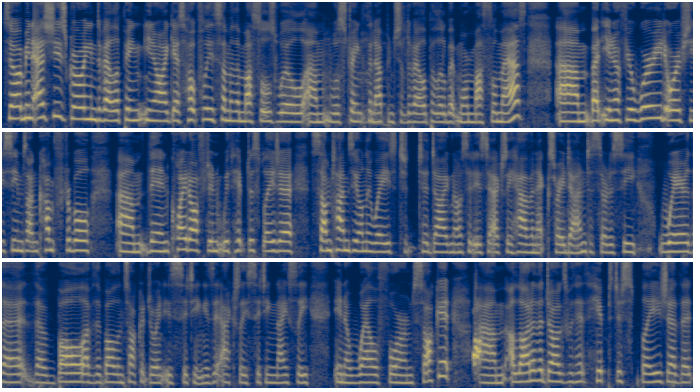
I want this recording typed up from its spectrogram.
So I mean, as she's growing and developing, you know, I guess hopefully some of the muscles will um, will strengthen up and she'll develop a little bit more muscle mass. Um, but you know, if you're worried or if she seems uncomfortable, um, then quite often with hip dysplasia, sometimes the only way to, to diagnose it is to actually have an X-ray done to sort of see where the the ball of the ball and socket joint is sitting. Is it actually sitting nicely in a well-formed socket? Um, a lot of the dogs with hip dysplasia, the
